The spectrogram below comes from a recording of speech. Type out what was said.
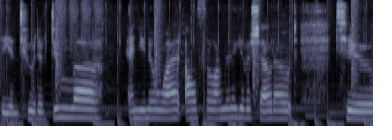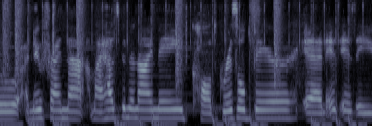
the intuitive doula. And you know what? Also i'm going to give a shout out to a new friend that my husband and i made called grizzled bear. And it is a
